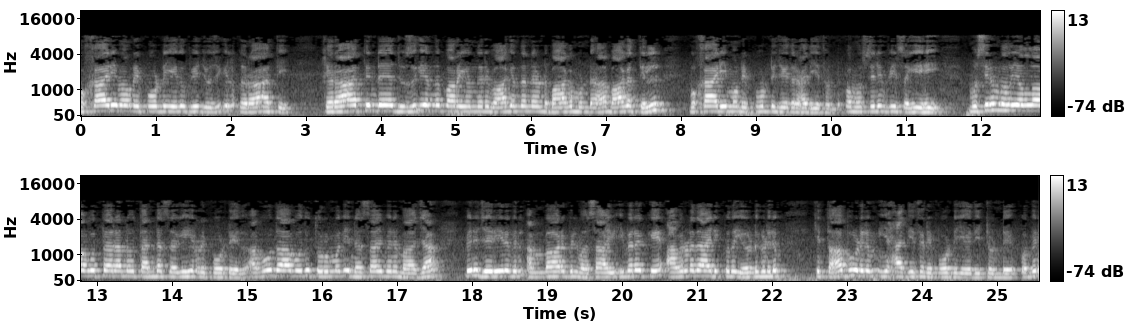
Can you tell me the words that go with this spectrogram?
ബുഖാരി റിപ്പോർട്ട് ചെയ്തു ഫി ജുസിൽ ഖിറാഅത്തി. ഖിറാഅത്തിന്റെ ജുസ് എന്ന് പറയുന്ന ഒരു ഭാഗം തന്നെ ഉണ്ട് ഭാഗമുണ്ട്. ആ ഭാഗത്തിൽ ബുഖാരി റിപ്പോർട്ട് ചെയ്തൊരു ഹദീസുണ്ട്. അപ്പൊ മുസ്ലിം ഫി സഹീഹി. മുസ്ലിം റളിയല്ലാഹു തന്റെ സഹീഹ് റിപ്പോർട്ട് ചെയ്തു. അബുദാബുദ് തുർമദി നസാബിന് മാജ ബിൻ ജരീർ ബിൻ അംബാർ ബിൻ മസായി ഇവരൊക്കെ അവരുടേതായിരിക്കുന്ന ഏടുകളിലും കിതാബുകളിലും ഈ ഹദീസ് റിപ്പോർട്ട് ചെയ്തിട്ടുണ്ട്. ഒബിൻ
